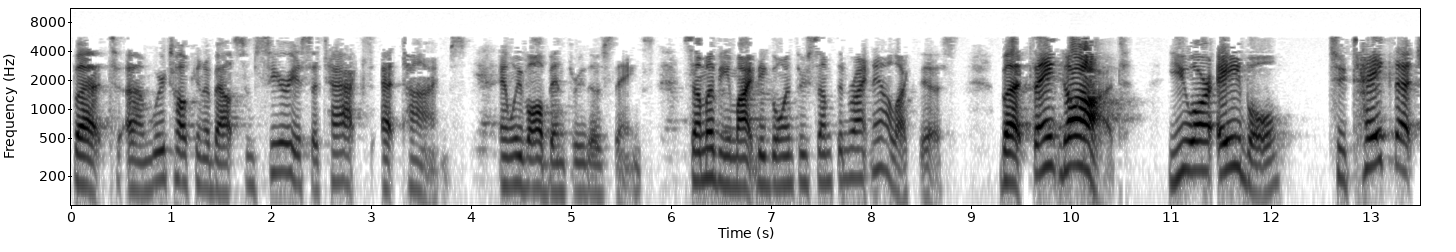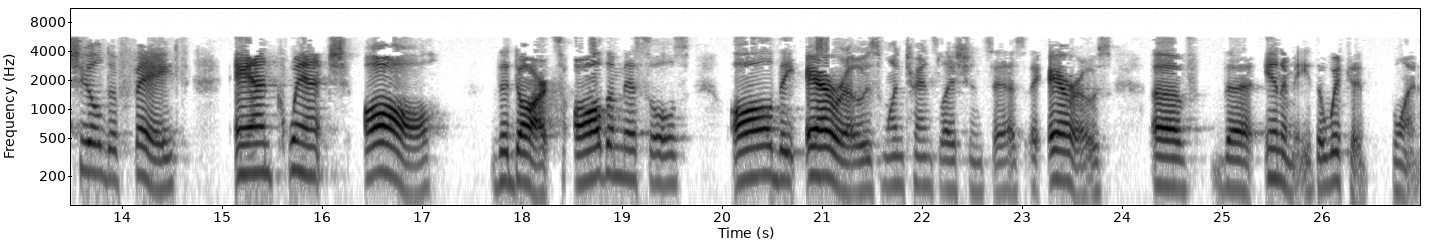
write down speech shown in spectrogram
But um, we're talking about some serious attacks at times. And we've all been through those things. Some of you might be going through something right now like this. But thank God you are able to take that shield of faith and quench all the darts, all the missiles, all the arrows, one translation says, the arrows of the enemy, the wicked one.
